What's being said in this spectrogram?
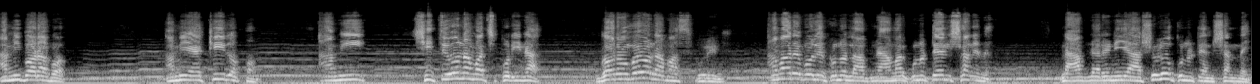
আমি বরাবর, আমি একই রকম। আমি শীতেও নামাজ পড়ি না, গরমেও নামাজ পড়ি না। আমারে বলে কোনো লাভ নেই, আমার কোনো টেনশনে না না, আপনারে নিয়ে আসলেও কোনো টেনশন নেই।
